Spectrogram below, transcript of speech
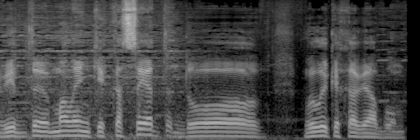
Від е, маленьких касет до великих авіабомб.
